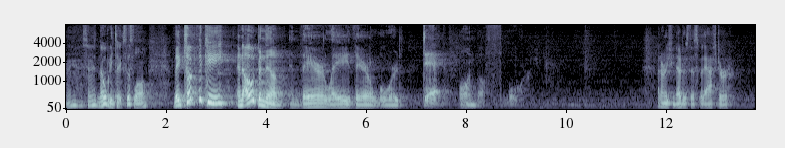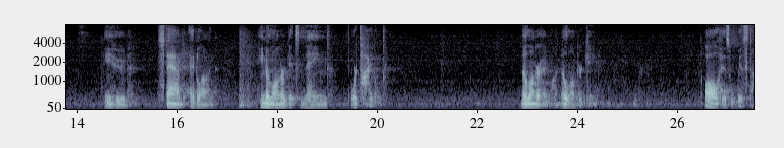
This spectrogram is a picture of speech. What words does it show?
nobody takes this long, they took the key and opened them, and there lay their Lord dead on the floor. I don't know if you noticed this, but after Ehud stabbed Eglon, he no longer gets named or titled. No longer Eglon, no longer king. All his wisdom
